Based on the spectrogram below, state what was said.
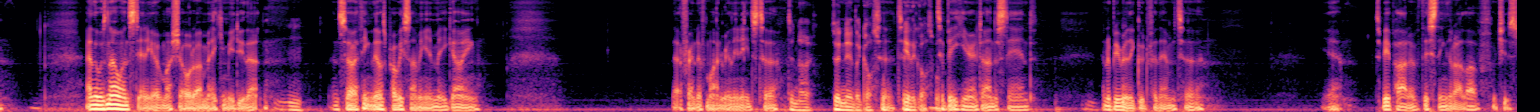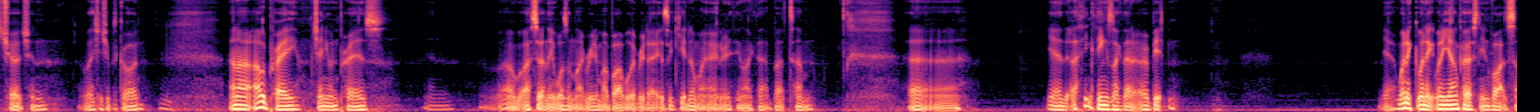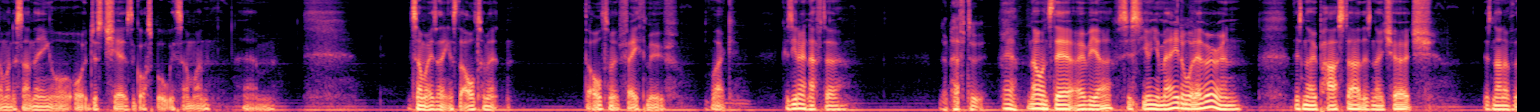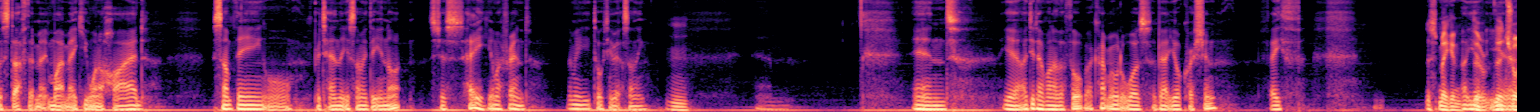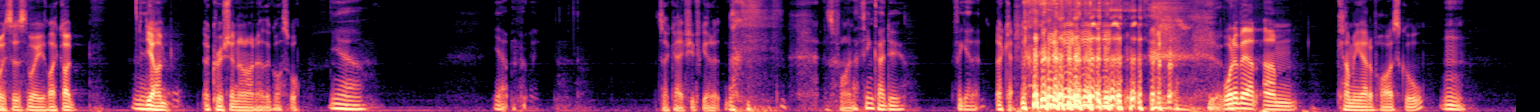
and there was no one standing over my shoulder making me do that. Mm. And so I think there was probably something in me going. That friend of mine really needs to To know, to know the gospel, to, to, hear the gospel. to be here and to understand, and it'd be really good for them to, yeah, to be a part of this thing that I love, which is church and relationship with God. Mm. And I, I would pray genuine prayers. And I, I certainly wasn't like reading my Bible every day as a kid on my own or anything like that. But um, uh, yeah, I think things like that are a bit. Yeah, when a, when a, when a young person invites someone to something or, or just shares the gospel with someone, um, in some ways I think it's the ultimate, the ultimate faith move. Like, because you don't have to Don't have to. yeah, no one's there over you. It's just you and your mate or whatever, and there's no pastor, there's no church, there's none of the stuff that may, might make you want to hide something or pretend that you're something that you're not. It's just, hey, you're my friend. Let me talk to you about something. Mm. Um, and yeah, I did have one other thought, but I can't remember what it was about your question. Faith. Just making Oh, yeah, the, the yeah. choices where you're like, I, yeah, I'm a Christian and I know the gospel. yeah. Yeah, It's okay if you forget it. it's fine. I think I do. Forget it. Okay. What about um, coming out of high school? Mm.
